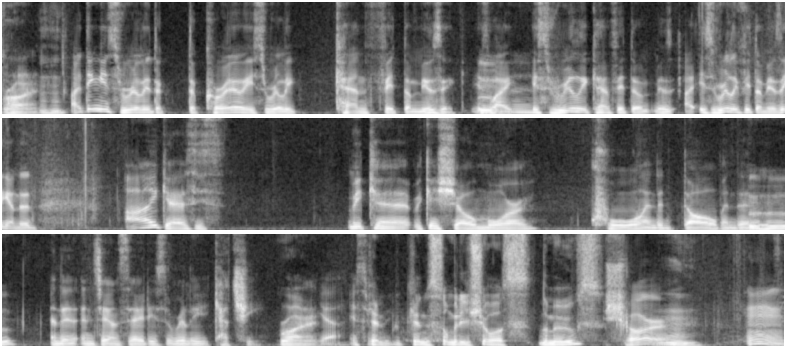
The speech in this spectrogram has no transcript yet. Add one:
Right. I think it's really the the choreo is really can fit the music. It's like it's really can fit the music. uh, It's really fit the music, and then I guess it's we can we can show more cool and then dope and then mm-hmm. and then and Jalen said is really catchy. Right. Yeah. It's can really can somebody show us the moves? Sure. Mm. Mm.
